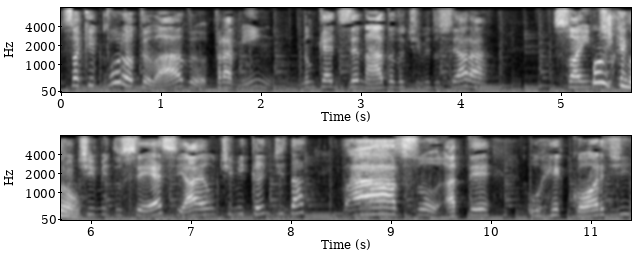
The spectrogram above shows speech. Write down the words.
Só que por outro lado, para mim, não quer dizer nada do time do Ceará. Só indica que, que, o time do CSA é um time a ter o recorde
